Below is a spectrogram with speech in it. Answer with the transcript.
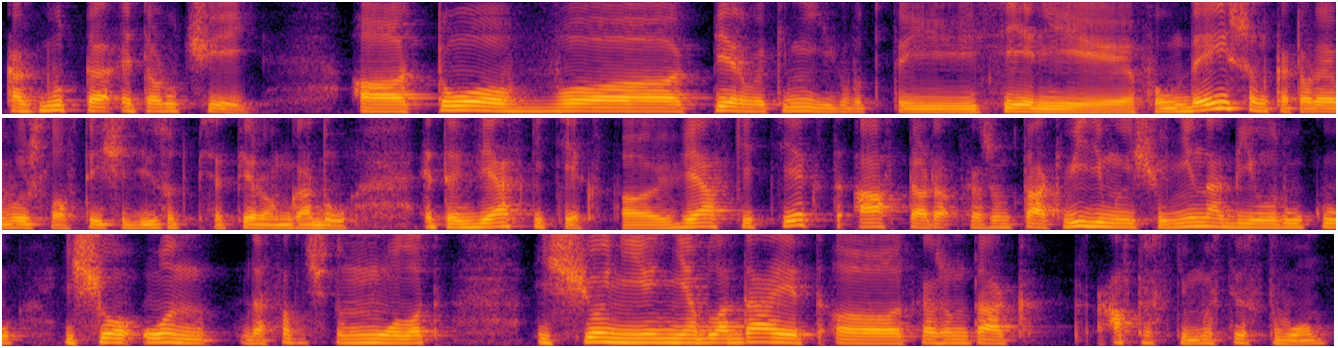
как будто это ручей. А, то в первой книге вот этой серии Foundation, которая вышла в 1951 году, это вязкий текст. А, вязкий текст автор, скажем так, видимо, еще не набил руку, еще он достаточно молод, еще не, не обладает, а, скажем так, авторским мастерством.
